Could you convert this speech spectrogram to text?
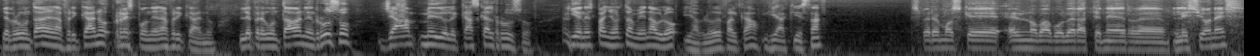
Le preguntaban en africano, respondía en africano. Le preguntaban en ruso, ya medio le casca el ruso. Y en español también habló y habló de Falcao. Y aquí está. Esperemos que él no va a volver a tener eh, lesiones,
